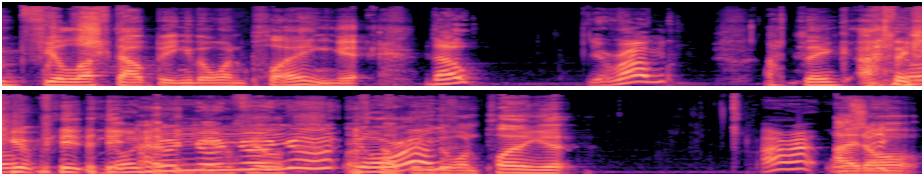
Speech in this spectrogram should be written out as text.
gonna feel left out being the one playing it. Nope, you're wrong. I think. I think No, you're. Be, no, I no, think no, you're no, no, you're wrong. the one playing it. All right, we'll I see. don't.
